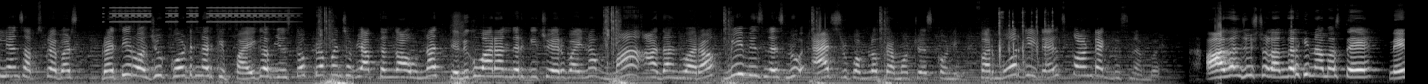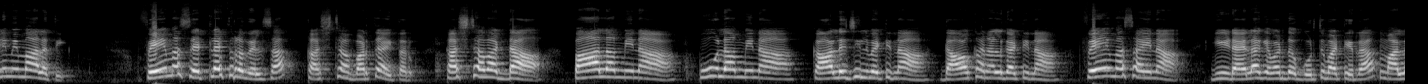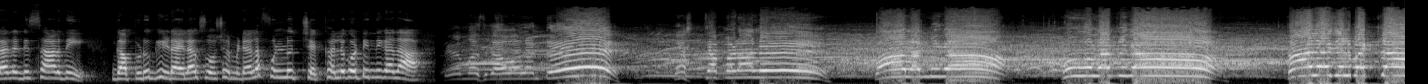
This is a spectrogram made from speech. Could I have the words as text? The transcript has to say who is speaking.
Speaker 1: Million subscribers ప్రతిరోజు కోటిన్నరకి పైగా వ్యూస్తో ప్రపంచ వ్యాప్తంగా ఉన్న తెలుగు వారందరికీ చేరువైన మా ఆదాన్ ద్వారా మీ బిజినెస్ను యాడ్స్ రూపంలో ప్రమోట్ చేసుకోండి. For more details contact this number
Speaker 2: ఆదం చూస్తులందరికీ నమస్తే. నేను మీ మాలతి. ఫేమస్ ఎట్లయితారో తెలుసా? కష్టపడితే అవుతారు కష్టపడ్డా పాలమ్మిన పూలమ్మిన కాలేజీలు పెట్టిన దవాఖానాలు కట్టిన ఫేమస్ అయిన ఈ డైలాగ్ ఎవరిదో గుర్తుపట్టిర్రా? మల్లారెడ్డి సార్ది గప్పుడు ఈ డైలాగ్ సోషల్ మీడియాలో ఫుల్ చెక్కర్లు కొట్టింది కదా.
Speaker 3: ఫేమస్ కావాలంటే కష్టపడాలి. పాలమ్మిగా పువ్వులమ్మిగా కాలేజీలు పెట్టా.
